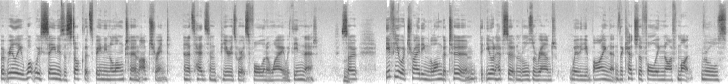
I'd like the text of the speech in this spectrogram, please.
But really, what we've seen is a stock that's been in a long term uptrend and it's had some periods where it's fallen away within that. So, if you are trading longer term, that you ought to have certain rules around whether you're buying that. And the catch the falling knife might rules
